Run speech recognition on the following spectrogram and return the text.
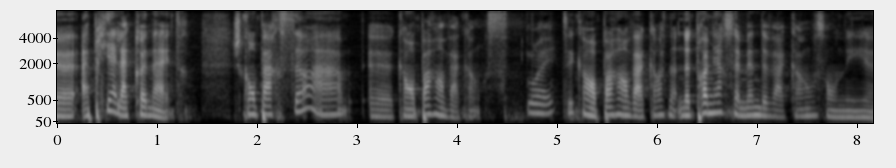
euh, appris à la connaître. Je compare ça à euh, quand on part en vacances. Ouais. Tu sais, quand on part en vacances, notre première semaine de vacances, on n'est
